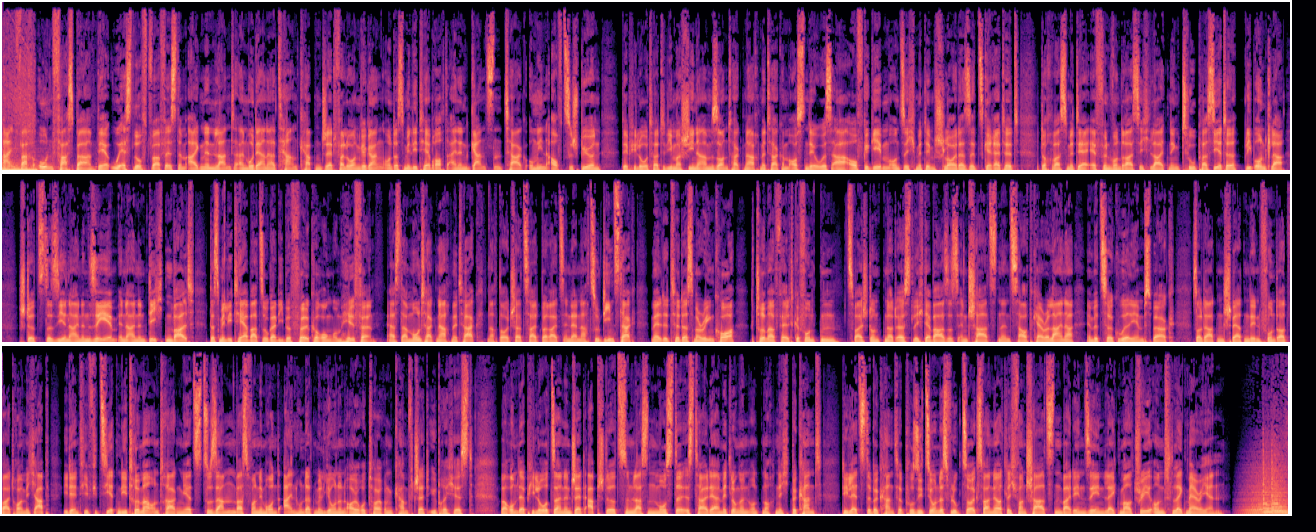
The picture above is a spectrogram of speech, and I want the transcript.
Einfach unfassbar. Der US-Luftwaffe ist im eigenen Land ein moderner Tarnkappenjet verloren gegangen und das Militär braucht einen ganzen Tag, um ihn aufzuspüren. Der Pilot hatte die Maschine am Sonntagnachmittag im Osten der USA aufgegeben und sich mit dem Schleudersitz gerettet. Doch was mit der F-35 Lightning II passierte, blieb unklar stürzte sie in einen See, in einen dichten Wald. Das Militär bat sogar die Bevölkerung um Hilfe. Erst am Montagnachmittag, nach deutscher Zeit bereits in der Nacht zu Dienstag, meldete das Marine Corps Trümmerfeld gefunden, zwei Stunden nordöstlich der Basis in Charleston in South Carolina im Bezirk Williamsburg. Soldaten sperrten den Fundort weiträumig ab, identifizierten die Trümmer und tragen jetzt zusammen, was von dem rund 100 Millionen Euro teuren Kampfjet übrig ist. Warum der Pilot seinen Jet abstürzen lassen musste, ist Teil der Ermittlungen und noch nicht bekannt. Die letzte bekannte Position des Flugzeugs war nördlich von Charleston bei den Seen Lake Moultrie und Lake Marion.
